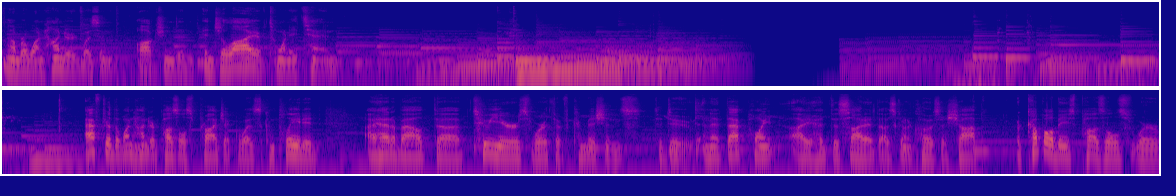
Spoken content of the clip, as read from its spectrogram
number 100, was in, auctioned in, in July of 2010. After the 100 Puzzles project was completed, I had about uh, two years worth of commissions to do. And at that point, I had decided I was going to close the shop. A couple of these puzzles were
